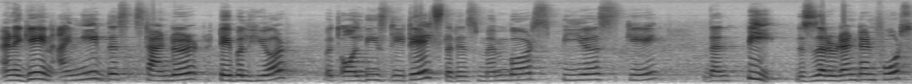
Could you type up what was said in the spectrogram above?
And again I need this standard table here with all these details that is members, PS, K, then P. This is a redundant force.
